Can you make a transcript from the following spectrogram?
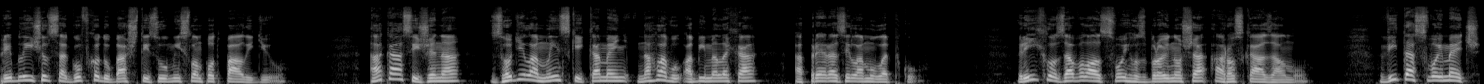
Priblížil sa k vchodu bašty s úmyslom podpáliť ju. Akási žena zhodila mlynský kameň na hlavu Abimelecha a prerazila mu lepku. Rýchlo zavolal svojho zbrojnoša a rozkázal mu. Víta svoj meč,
